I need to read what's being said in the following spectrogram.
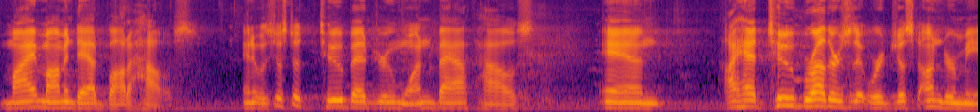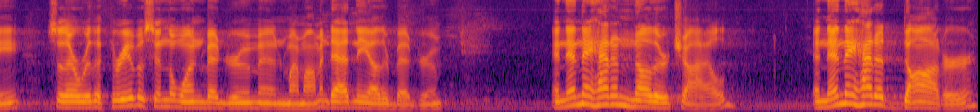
my mom and dad bought a house. And it was just a two bedroom, one bath house. And I had two brothers that were just under me. So there were the three of us in the one bedroom, and my mom and dad in the other bedroom. And then they had another child. And then they had a daughter.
